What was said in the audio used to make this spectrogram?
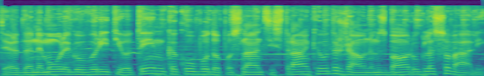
ter da ne more govoriti o tem, kako bodo poslanci stranke v državnem zboru glasovali.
